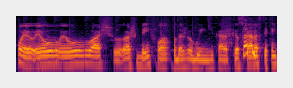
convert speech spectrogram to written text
Pô, eu, eu, eu acho, eu acho bem foda jogo indie, cara. Porque os Sabe- caras têm.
